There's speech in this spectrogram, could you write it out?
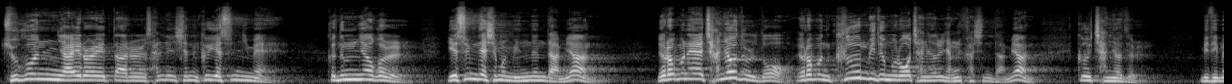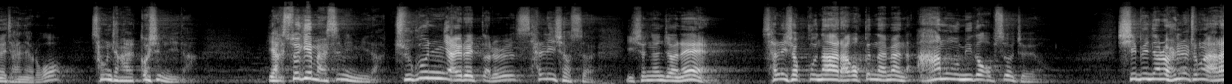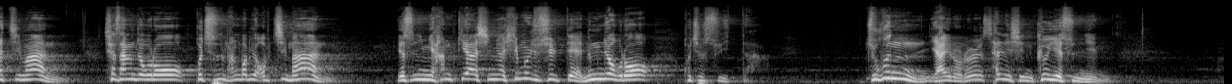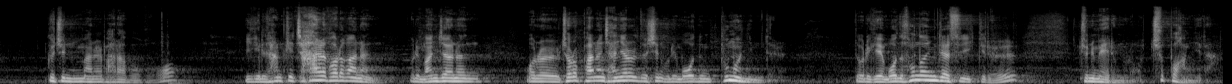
죽은 야이로의 딸을 살리시는 그 예수님의 그 능력을 예수님 되심을 믿는다면 여러분의 자녀들도 여러분 그 믿음으로 자녀를 양육하신다면 그 자녀들 믿음의 자녀로 성장할 것입니다. 약속의 말씀입니다. 죽은 야이로의 딸을 살리셨어요. 2000년 전에 살리셨구나라고 끝나면 아무 의미가 없어져요. 12년을 혈류증을 알았지만 세상적으로 고칠 수 있는 방법이 없지만 예수님이 함께 하시며 힘을 주실 때 능력으로 고칠 수 있다. 죽은 야이로를 살리신 그 예수님, 그 주님만을 바라보고 이 길을 함께 잘 걸어가는 우리 먼저는 오늘 졸업하는 자녀를 두신 우리 모든 부모님들, 또 우리 모든 성도님이 될 수 있기를 주님의 이름으로 축복합니다.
